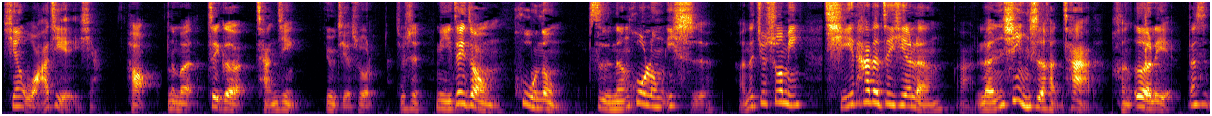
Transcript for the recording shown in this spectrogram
先瓦解一下。好，那么这个场景又结束了，就是你这种糊弄只能糊弄一时啊，那就说明其他的这些人啊，人性是很差的，很恶劣，但是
